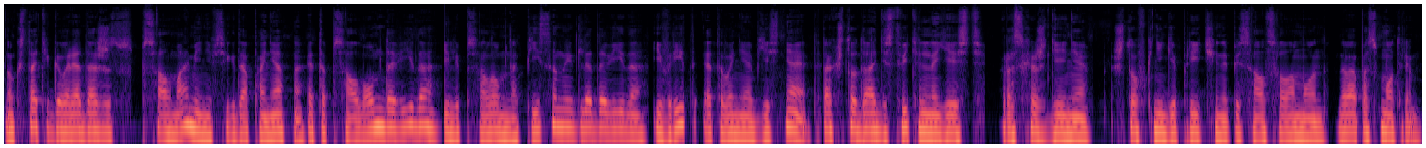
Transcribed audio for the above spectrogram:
Но, кстати говоря, даже с псалмами не всегда понятно, это псалом Давида или псалом, написанный для Давида. Иврит этого не объясняет. Так что да, действительно есть расхождение что в книге притчи написал Соломон. Давай посмотрим.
